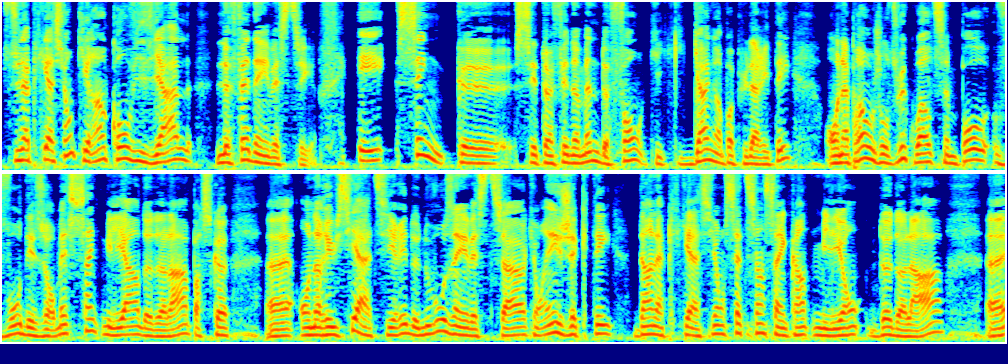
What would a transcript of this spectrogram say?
c'est une application qui rend convivial le fait d'investir. Et signe que c'est un phénomène de fond qui, gagne en popularité, on apprend aujourd'hui que Wild Simple vaut désormais 5 milliards de dollars parce que euh, on a réussi à attirer de nouveaux investisseurs qui ont injecté dans l'application 750 millions de dollars. Euh,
